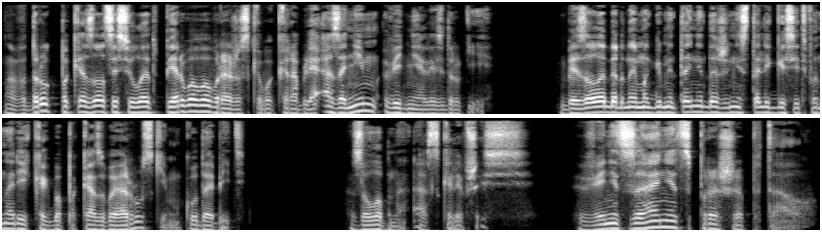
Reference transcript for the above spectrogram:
Вдруг показался силуэт первого вражеского корабля, а за ним виднелись другие. Безалаберные магометане даже не стали гасить фонари, как бы показывая русским, куда бить. Злобно оскалившись, Венецианец прошептал.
